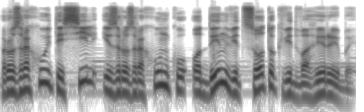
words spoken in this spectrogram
Розрахуйте сіль із розрахунку 1% від ваги риби.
